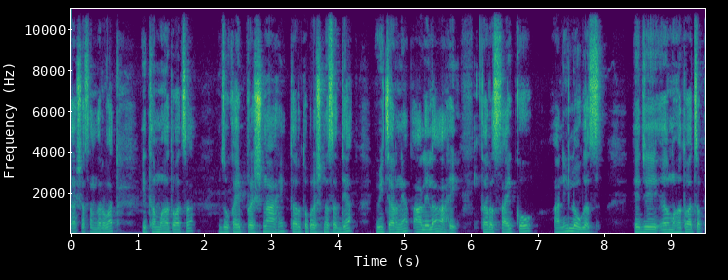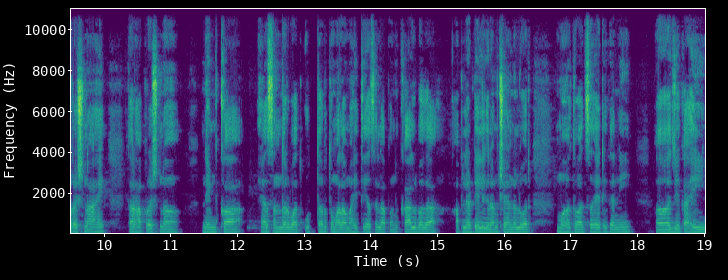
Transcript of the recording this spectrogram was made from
अशा संदर्भात इथं महत्त्वाचा जो काही प्रश्न आहे तर तो प्रश्न सध्या विचारण्यात आलेला आहे. तर सायको आणि लोगस हे जे महत्त्वाचा प्रश्न आहे तर हा प्रश्न नेमका ह्या संदर्भात उत्तर तुम्हाला माहिती असेल. आपण काल बघा आपल्या टेलिग्राम चॅनलवर महत्त्वाचं या ठिकाणी जे काही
